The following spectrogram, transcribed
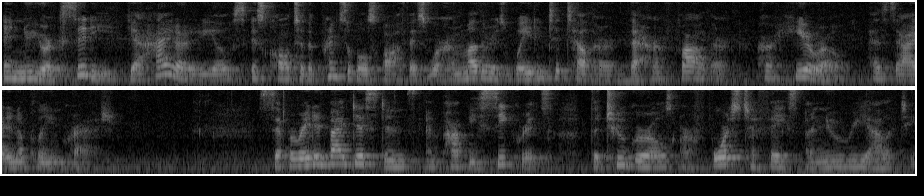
In New York City, Yahaira Rios is called to the principal's office where her mother is waiting to tell her that her father, her hero, has died in a plane crash. Separated by distance and Papi's secrets, the two girls are forced to face a new reality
